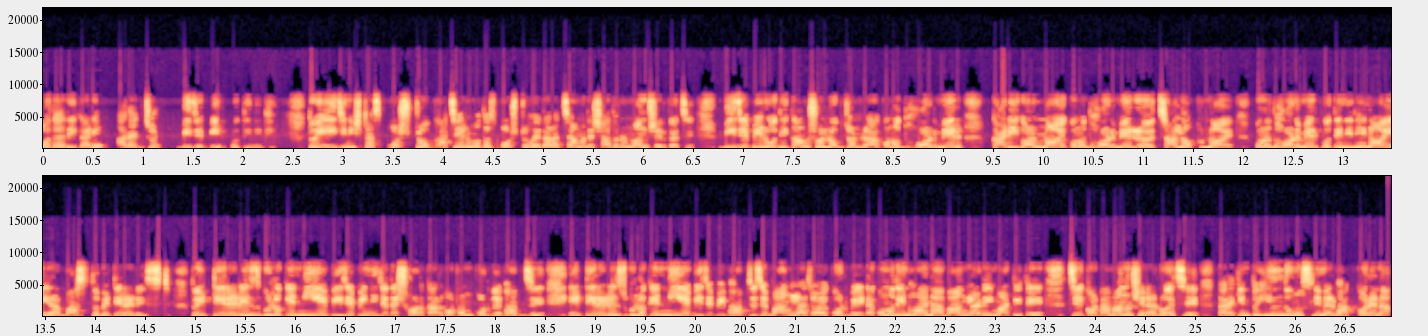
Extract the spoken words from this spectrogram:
পদাধিকারী আর একজন বিজেপির প্রতিনিধি। তো এই জিনিসটা স্পষ্ট, কাচের মতো স্পষ্ট হয়ে দাঁড়াচ্ছে আমাদের সাধারণ মানুষের কাছে। বিজেপির অধিকাংশ লোকজনরা কোনো ধর্মের কারিগর নয়, কোনো ধর্মের চালক নয়, কোনো ধর্মের প্রতিনিধি নয়, এরা বাস্তবে টেররিস্ট তো এই টেররিস্টগুলোকে নিয়ে বিজেপি নিজেদের সরকার গঠন করবে ভাবছে। এই টেররিস্টগুলোকে নিয়ে বিজেপি ভাবছে যে বাংলা জয় করবে, এটা কোনোদিন হয় না। বাংলার এই মাটিতে যে কটা মানুষেরা রয়েছে, তারা কিন্তু হিন্দু, মুসলিমের ভাগ করে না।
